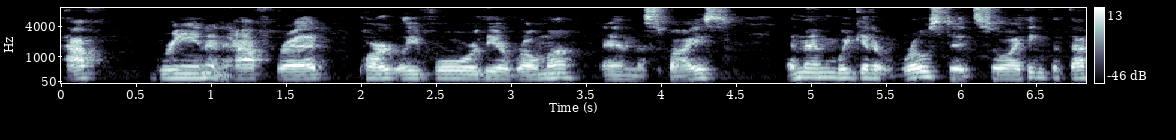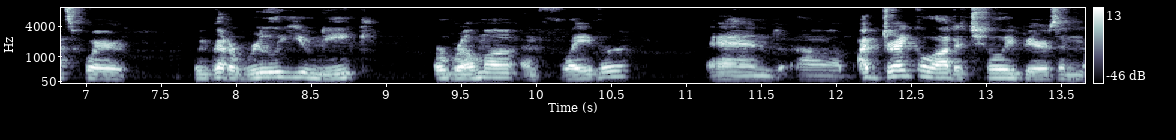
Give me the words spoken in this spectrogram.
half green and half red, partly for the aroma and the spice, and then we get it roasted. So I think that that's where we've got a really unique aroma and flavor and uh, I've drank a lot of chili beers, and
